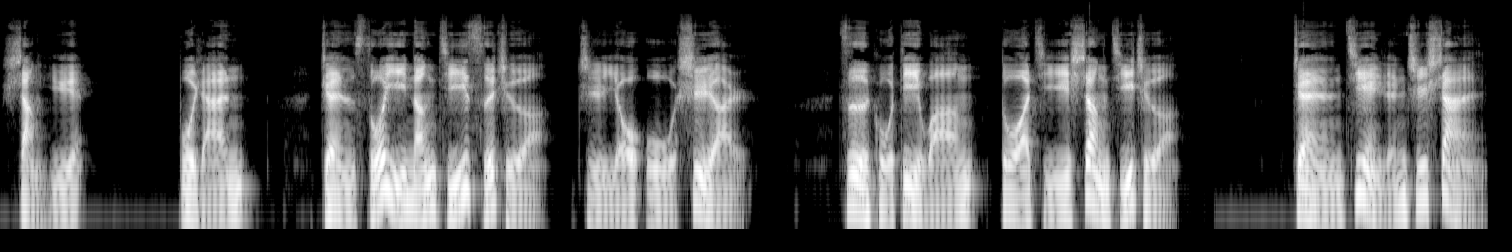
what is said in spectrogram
上曰：“不然，朕所以能及此者，只有五事耳。自古帝王多及圣极者，朕见人之善，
